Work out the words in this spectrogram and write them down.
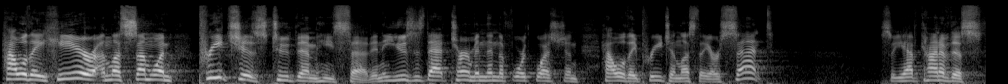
How will they hear unless someone preaches to them, he said. And he uses that term. And then the fourth question how will they preach unless they are sent? So you have kind of this,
